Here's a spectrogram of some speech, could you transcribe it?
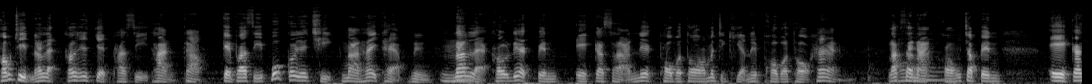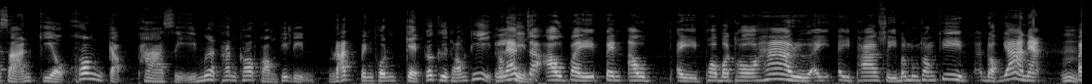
ท้องถิ่นนั่นแหละเขาจะเก็บภาษีท่านครับเก็บภาษีปุ๊บก็จะฉีกมาให้แถบหนึ่งอืมนั่นแหละเขาเรียกเป็นเอกสารเรียกพบทมันจะเขียนในพบทห้าลักษณะอ๋อของจะเป็น เอกสารเกี่ยวข้องกับภาษีเมื่อท่านครอบครองที่ดิน รัฐเป็นคนเก็บก็คือท้องที่ท้องและถิ่นจะเอาไปเป็นเอาไอ้พบทห้าหรือไอ้ไอ้ภาษีบำรุงท้องที่ดอกหญ้าเนี่ยอืมไป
